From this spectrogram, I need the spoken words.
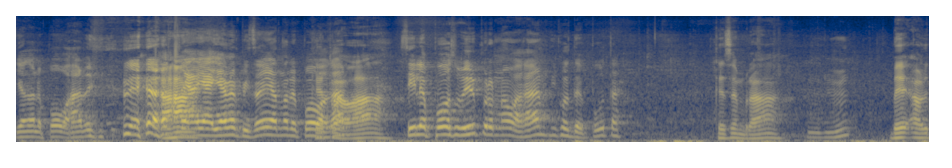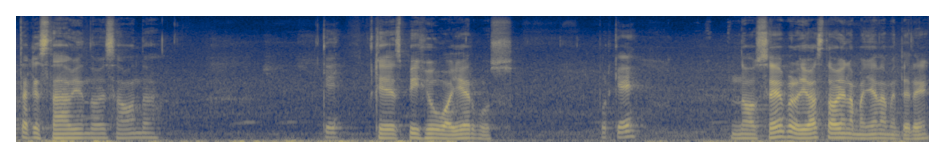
Ya no le puedo bajar. ya, ya, ya me pisé, ya no le puedo Qué bajar. trabaja. Sí le puedo subir, pero no bajar, hijos de puta. Qué sembrada. Ve, ahorita que estaba viendo esa onda, ¿Qué? ¿qué despije hubo ayer, vos? ¿Por qué? No sé, pero yo hasta hoy en la mañana me enteré.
